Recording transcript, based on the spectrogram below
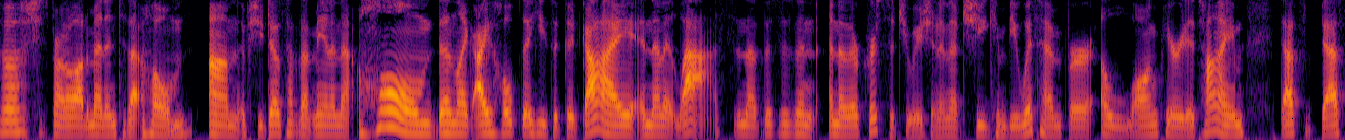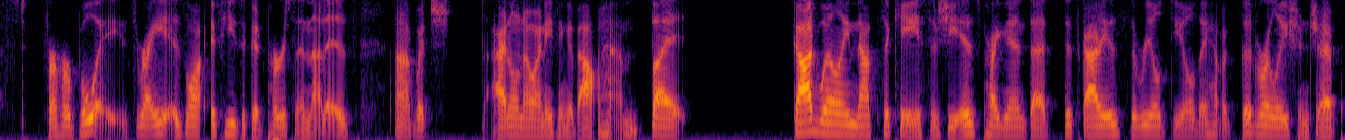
oh, she's brought a lot of men into that home. Um, if she does have that man in that home, then like I hope that he's a good guy and that it lasts and that this isn't another Chris situation and that she can be with him for a long period of time. That's best for her boys, right? As long if he's a good person, that is. Uh, which I don't know anything about him, but God willing, that's the case. If she is pregnant, that this guy is the real deal. They have a good relationship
